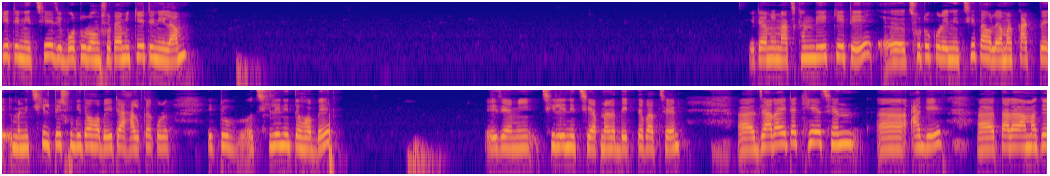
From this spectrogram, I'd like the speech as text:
কেটে নিচ্ছি, এই যে বটুর অংশটা আমি কেটে নিলাম। এটা আমি মাঝখান দিয়ে কেটে ছোট করে নিচ্ছি, তাহলে আমার কাটতে মানে ছিলতে সুবিধা হবে। এটা হালকা করে একটু ছিলে নিতে হবে। এই যে আমি ছিলে নিচ্ছি, আপনারা দেখতে পাচ্ছেন। যারা এটা খেয়েছেন আগে তারা আমাকে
